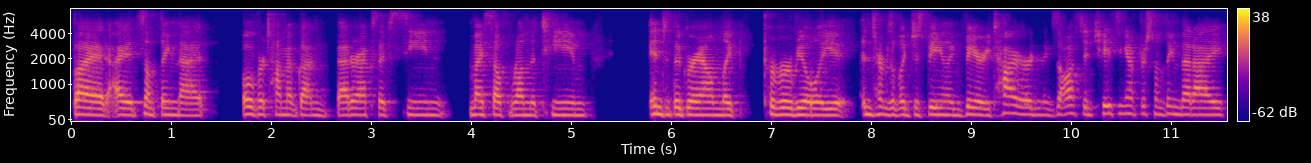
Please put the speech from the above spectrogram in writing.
But I, it's something that over time I've gotten better at because I've seen myself run the team into the ground, like proverbially, in terms of like just being like very tired and exhausted, chasing after something that I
